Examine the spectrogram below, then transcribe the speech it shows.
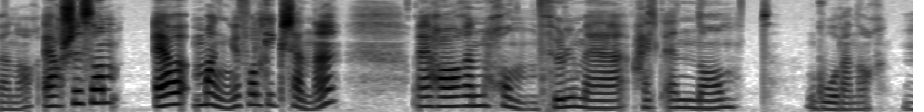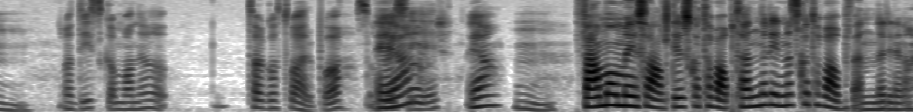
venner. Jeg har ikke sånn Jeg har mange folk jeg kjenner. Og jeg har en håndfull med helt enormt gode venner. Mm. Og de skal man jo ta godt vare på, som Ja. du sier. Ja. Mm. Farmor mi sa alltid 'du skal ta vare på tennene dine', skal ta vare på vennene dine'.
